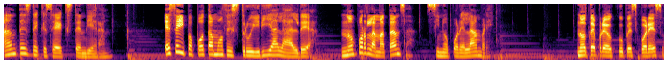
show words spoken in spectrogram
antes de que se extendieran. Ese hipopótamo destruiría la aldea, no por la matanza, sino por el hambre. No te preocupes por eso,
